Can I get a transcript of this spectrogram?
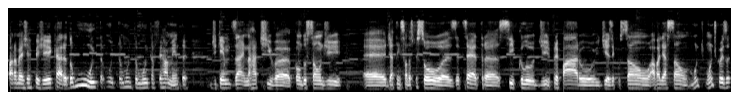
para mestre de RPG, cara, eu dou muita, muita, muita, muita ferramenta de game design, narrativa, condução de, é, de atenção das pessoas, etc. Ciclo de preparo e de execução, avaliação, um monte, um monte de coisa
